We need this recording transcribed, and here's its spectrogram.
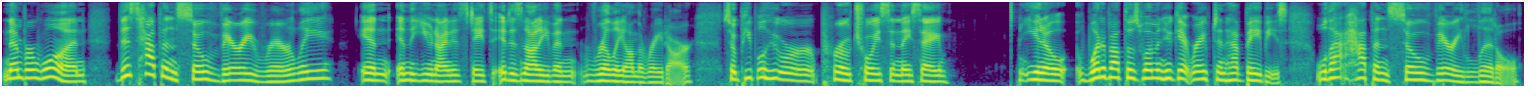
Number one, this happens so very rarely in in the United States. It is not even really on the radar. So people who are pro-choice and they say, you know, what about those women who get raped and have babies? Well, that happens so very little.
